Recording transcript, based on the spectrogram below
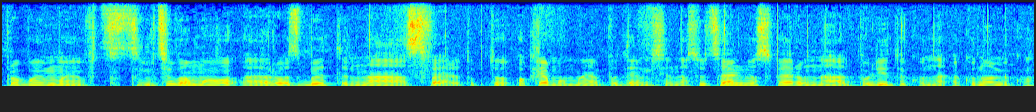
спробуємо в цілому е, розбити на сфери. Тобто окремо ми подивимося на соціальну сферу, на політику, на економіку.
